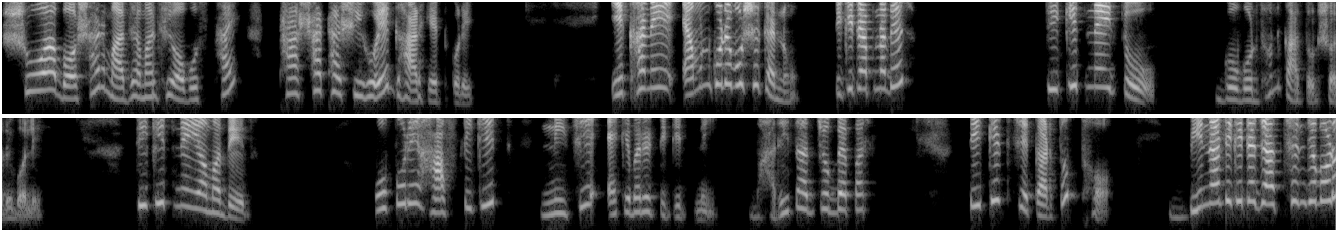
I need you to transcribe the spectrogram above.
শোয়া বসার মাঝামাঝি অবস্থায় ঠাসাঠাসি হয়ে ঘাড় হেট করে। এখানে এমন করে বসে কেন? টিকিট আপনাদের? টিকিট নেই তো, গোবর্ধন কাতর স্বরে বলে। টিকিট নেই আমাদের। ওপরে হাফ টিকিট, নিচে একেবারে টিকিট নেই। ভারী তাজ্জব ব্যাপার। টিকিট চেকার তো থ। বিনা টিকিটে যাচ্ছেন যে বড়?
